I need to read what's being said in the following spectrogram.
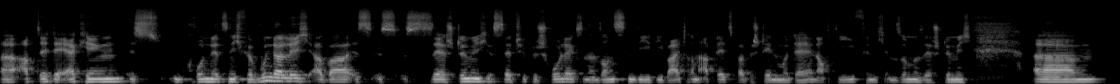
Äh, Update der Air King ist im Grunde jetzt nicht verwunderlich, aber es ist, ist, sehr stimmig, ist sehr typisch Rolex. Und ansonsten die, die weiteren Updates bei bestehenden Modellen, auch die finde ich in Summe sehr stimmig. Ähm,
